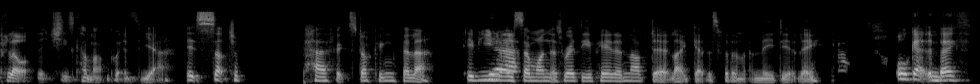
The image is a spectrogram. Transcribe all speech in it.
plot that she's come up with yeah it's such a perfect stocking filler if you yeah. know someone that's read the appeal and loved it like get this for them immediately yeah. or get them both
